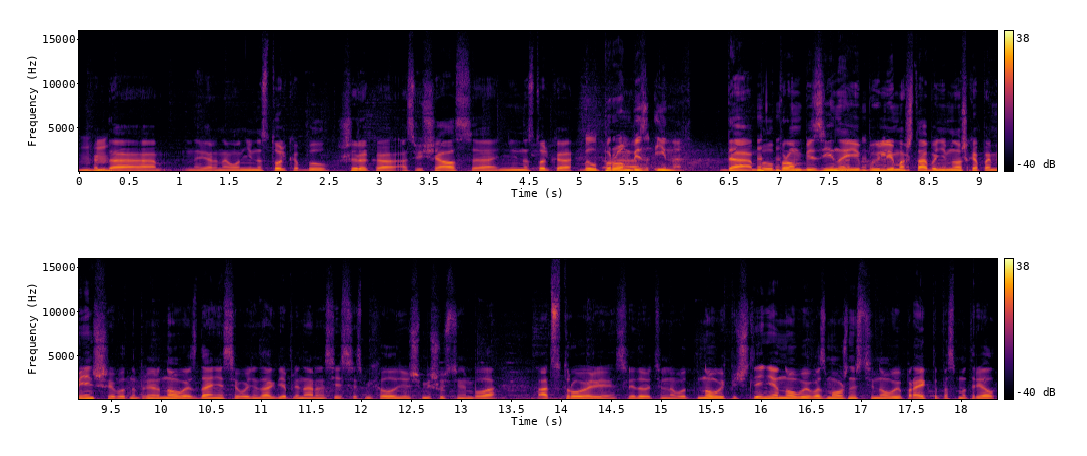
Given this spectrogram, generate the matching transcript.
угу. когда, наверное, он не настолько был широко освещался, не настолько... Был пром а, без ина. Да, был пром без ина, и были масштабы немножко поменьше. Вот, например, новое здание сегодня, да, где пленарная сессия с Михаилом Владимировичем Мишустиным была, отстроили. Следовательно, вот новые впечатления, новые возможности, новые проекты посмотрел.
